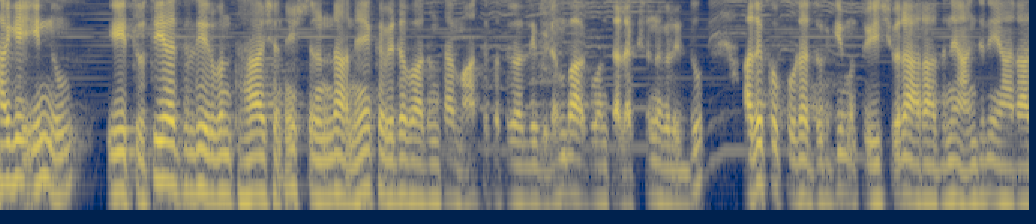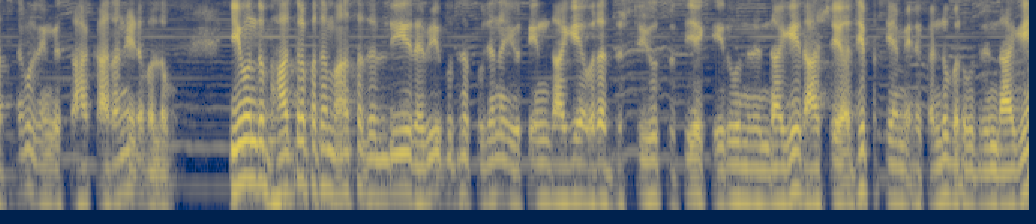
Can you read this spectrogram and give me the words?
ಹಾಗೆ ಇನ್ನು ಈ ತೃತೀಯದಲ್ಲಿ ಇರುವಂತಹ ಶನೀಶ್ವರನಿಂದ ಅನೇಕ ವಿಧವಾದಂತಹ ಮಾತುಕತೆಗಳಲ್ಲಿ ವಿಳಂಬ ಆಗುವಂಥ ಲಕ್ಷಣಗಳಿದ್ದು, ಅದಕ್ಕೂ ಕೂಡ ದುರ್ಗಿ ಮತ್ತು ಈಶ್ವರ ಆರಾಧನೆ, ಆಂಜನೇಯ ಆರಾಧನೆಗಳು ನಿಮಗೆ ಸಹಕಾರ ನೀಡಬಲ್ಲವು. ಈ ಒಂದು ಭಾದ್ರಪದ ಮಾಸದಲ್ಲಿ ರವಿ ಬುಧ ಪೂಜನ ಯುತಿಯಿಂದಾಗಿ ಅವರ ದೃಷ್ಟಿಯು ತೃತೀಯಕ್ಕೆ ಇರುವುದರಿಂದಾಗಿ ರಾಷ್ಟ್ರೀಯ ಅಧಿಪತಿಯ ಮೇಲೆ ಕಂಡು ಬರುವುದರಿಂದಾಗಿ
